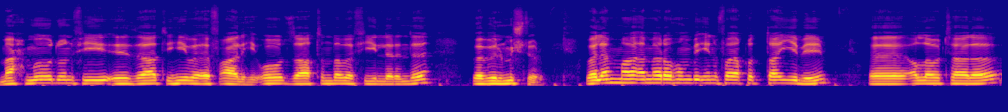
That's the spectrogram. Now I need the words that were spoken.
Mahmudun fi zatihi ve efalihi. O zatında ve fiillerinde övülmüştür. Ve lemma emerahum bi infaqit tayyibi. Ee, Allahu Teala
